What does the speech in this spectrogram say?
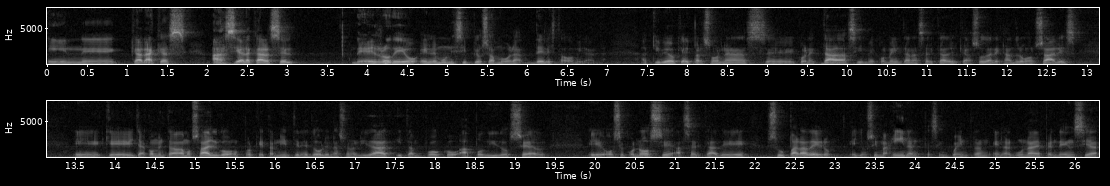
en eh, Caracas hacia la cárcel de El Rodeo en el municipio Zamora del estado Miranda. Aquí veo que hay personas eh, conectadas y me comentan acerca del caso de Alejandro González, eh, que ya comentábamos algo, porque también tiene doble nacionalidad y tampoco ha podido ser o se conoce acerca de su paradero. Ellos imaginan que se encuentran en alguna dependencia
